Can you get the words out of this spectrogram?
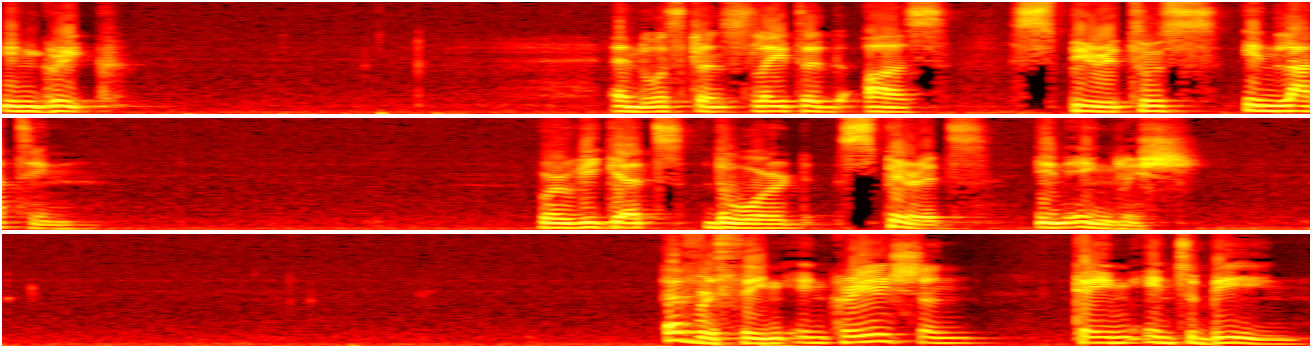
in Greek, and was translated as spiritus in Latin, where we get the word spirit in English. Everything in creation came into being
